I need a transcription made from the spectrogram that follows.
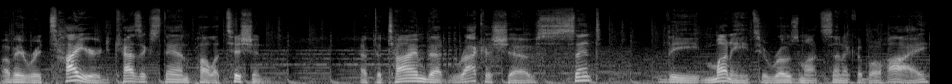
of a retired Kazakhstan politician. At the time that Rakishev sent the money to Rosemont Seneca Bohai,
